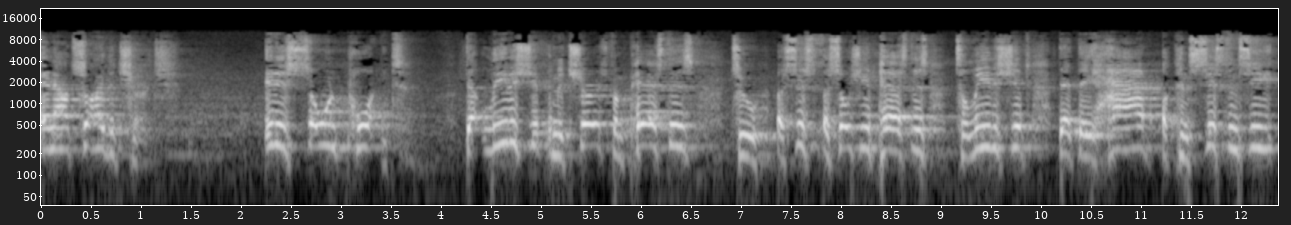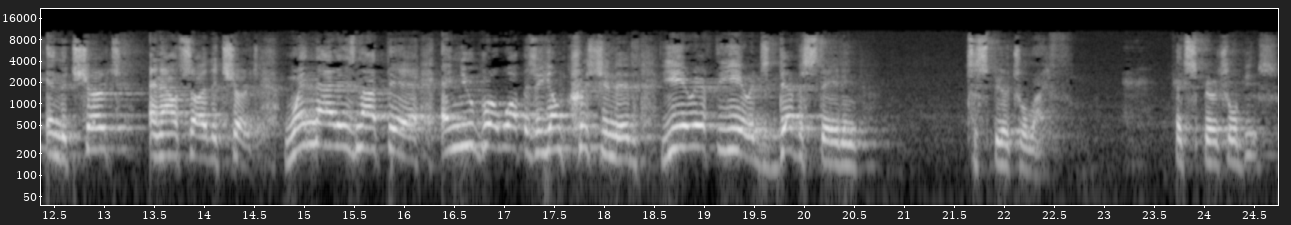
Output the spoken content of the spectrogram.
and outside the church. It is so important that leadership in the church, from pastors to assist, associate pastors to leadership, that they have a consistency in the church and outside the church. When that is not there, and you grow up as a young Christian, year after year, it's devastating to spiritual life. It's spiritual abuse.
